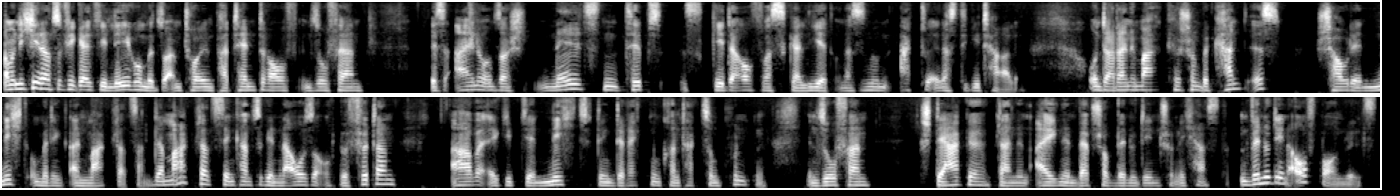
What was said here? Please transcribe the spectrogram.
Aber nicht jeder hat so viel Geld wie Lego mit so einem tollen Patent drauf. Insofern ist eine unserer schnellsten Tipps, es geht darauf, was skaliert. Und das ist nun aktuell das Digitale. Und da deine Marke schon bekannt ist, schau dir nicht unbedingt einen Marktplatz an. Der Marktplatz, den kannst du genauso auch befüttern, aber er gibt dir nicht den direkten Kontakt zum Kunden. Insofern stärke deinen eigenen Webshop, wenn du den schon nicht hast. Und wenn du den aufbauen willst,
